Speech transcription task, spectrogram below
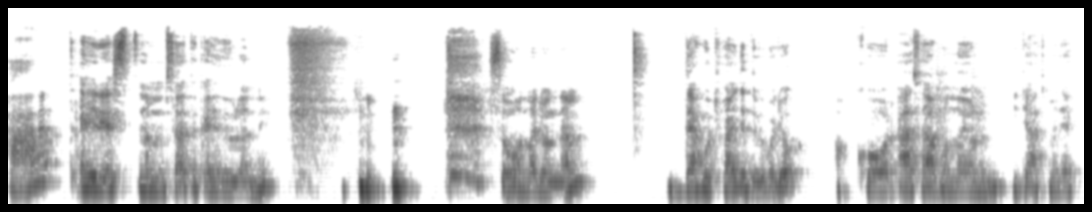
Hát, egyrészt nem szeretek egyedül lenni. szóval nagyon nem. De hogyha egyedül vagyok, akkor általában nagyon így átmegyek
